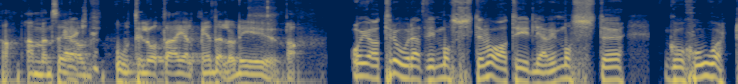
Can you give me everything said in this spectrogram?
ja, använt sig av otillåtna hjälpmedel. Och det är ju, ja. Och jag tror att vi måste vara tydliga. Vi måste gå hårt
